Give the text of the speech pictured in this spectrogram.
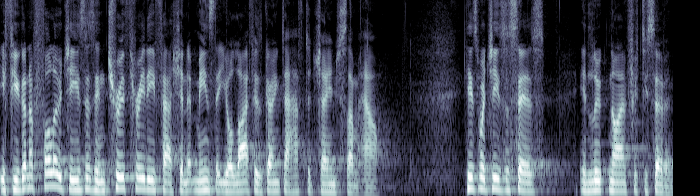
if you're going to follow Jesus in true 3D fashion, it means that your life is going to have to change somehow. Here's what Jesus says in Luke 9:57.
